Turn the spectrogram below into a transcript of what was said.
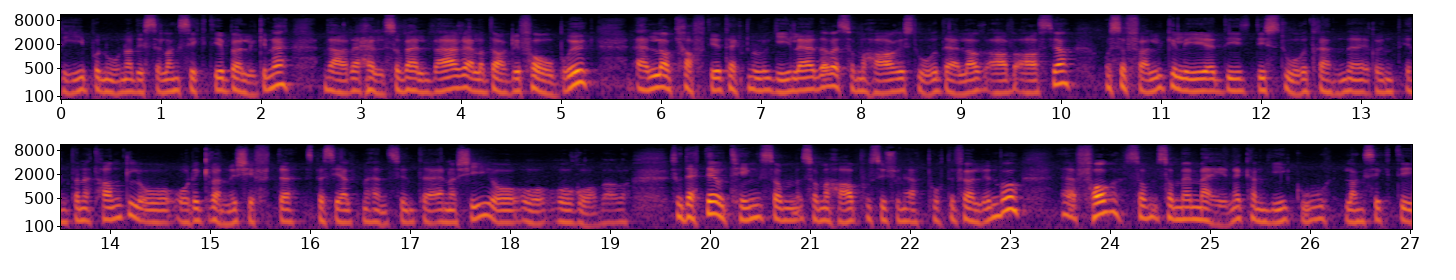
ri på noen av disse langsiktige bølgene. Være det helse og velvære eller daglig forbruk eller kraftige teknologiledere som vi har i store deler av Asia. Og selvfølgelig de, de store trendene rundt internetthandel og, og, det grønne skiftet, spesielt med hensyn til energi og, og, og råvarer. Så dette er jo ting som, som vi har posisjonert porteføljen vår eh, for, som, som, vi mener kan gi god langsiktig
